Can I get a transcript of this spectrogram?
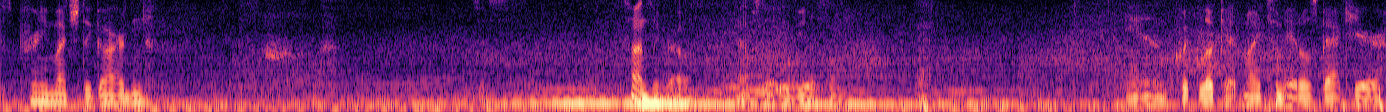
is pretty much the garden. Tons of growth. Absolutely beautiful. And quick look at my tomatoes back here.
